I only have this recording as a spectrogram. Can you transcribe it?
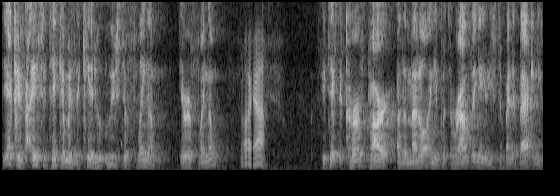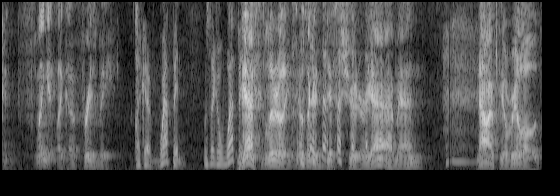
Yeah, because I used to take them as a kid. Who, who used to fling them? You ever fling them? Oh yeah. You take the curved part of the metal and you put the round thing, and you used to bend it back, and you could fling it like a frisbee. Like a weapon. It was like a weapon. Yes, literally, it was like a disc shooter. Yeah, man. Now I feel real old.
